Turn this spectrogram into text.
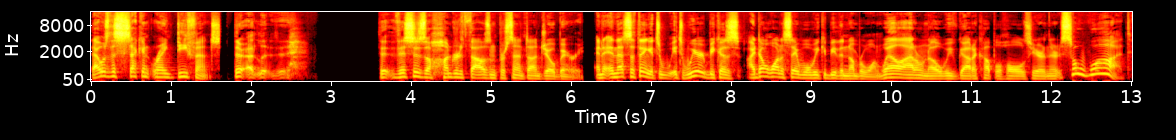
That was the second ranked defense. There, uh, this is 100,000% on Joe Barry. And, and that's the thing. It's, it's weird because I don't want to say, well, we could be the number one. Well, I don't know. We've got a couple holes here and there. So what?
